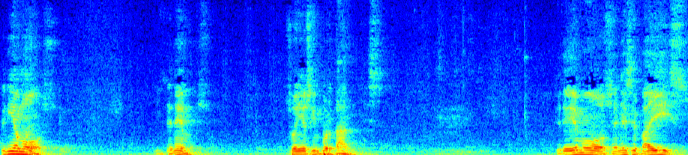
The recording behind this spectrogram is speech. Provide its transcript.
Teníamos y tenemos sueños importantes. Creemos en ese país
